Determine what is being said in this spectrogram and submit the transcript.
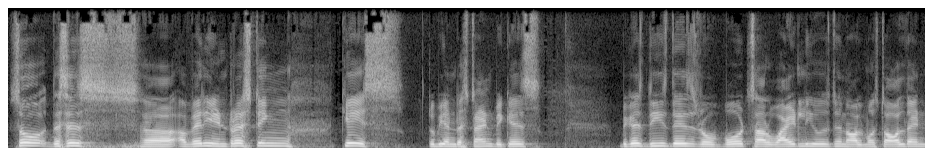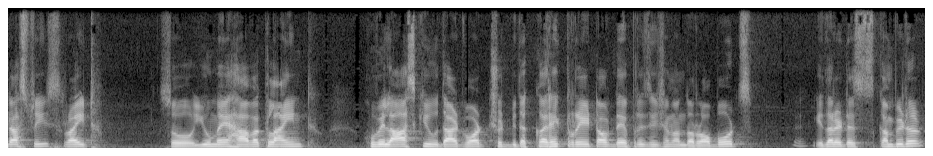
So this is uh, a very interesting case to be understand because because these days robots are widely used in almost all the industries right? So you may have a client who will ask you that what should be the correct rate of depreciation on the robots. Either it is computer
